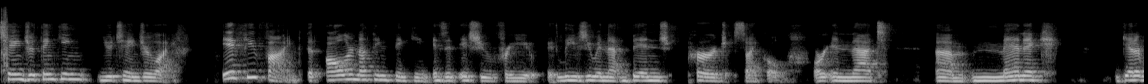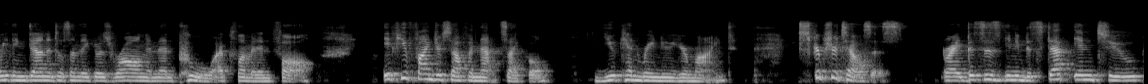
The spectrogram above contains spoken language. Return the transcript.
change your thinking, you change your life. If you find that all or nothing thinking is an issue for you, it leaves you in that binge purge cycle or in that um, manic get everything done until something goes wrong and then pooh, I plummet and fall. If you find yourself in that cycle, you can renew your mind. Scripture tells us, right? This is, you need to step into,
